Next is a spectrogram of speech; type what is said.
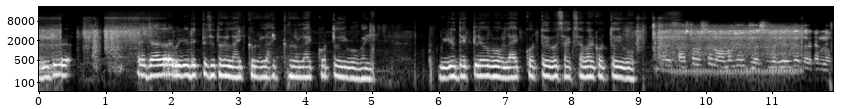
ভিডিও যারা যারা ভিডিও দেখতেছে তারা লাইক করো লাইক করো লাইক করতে হইব ভাই। ভিডিও দেখলে হব লাইক করতে হইব সাবস্ক্রাইবার করতে হইব। ফার্স্ট অবস্থা নরমাল দিয়ে দিও সুপার দরকার নেই।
